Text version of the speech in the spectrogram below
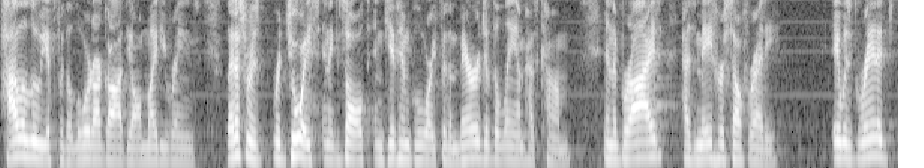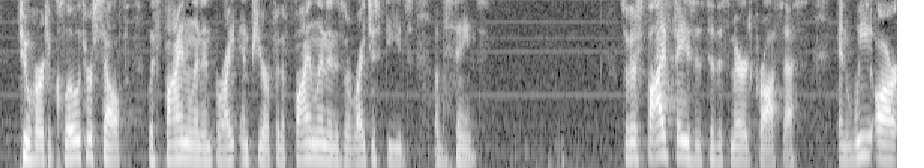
Hallelujah, for the Lord our God, the Almighty reigns. Let us re- rejoice and exult and give him glory, for the marriage of the Lamb has come, and the bride has made herself ready. It was granted to her to clothe herself with fine linen, bright and pure, for the fine linen is the righteous deeds of the saints. So there's five phases to this marriage process, and we are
